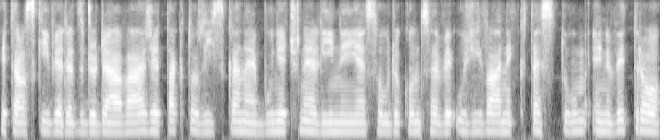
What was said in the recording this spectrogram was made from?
Italský vědec dodává, že takto získané buněčné línie jsou dokonce využívány k testům in vitro,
